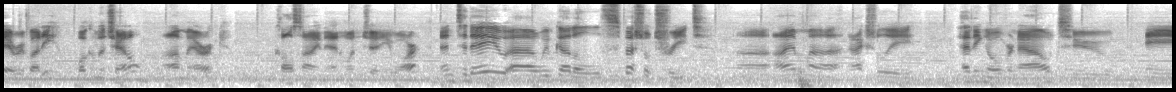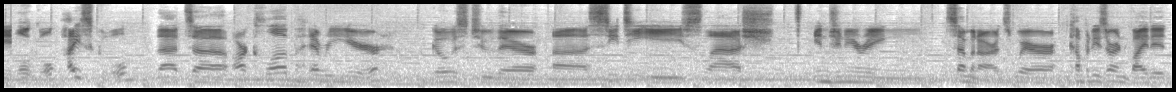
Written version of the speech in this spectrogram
Hey everybody, welcome to the channel. I'm Eric, call sign N1JUR. And today uh, we've got a special treat. Uh, I'm uh, actually heading over now to a local high school that uh, our club every year goes to their uh, CTE slash engineering seminars where companies are invited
